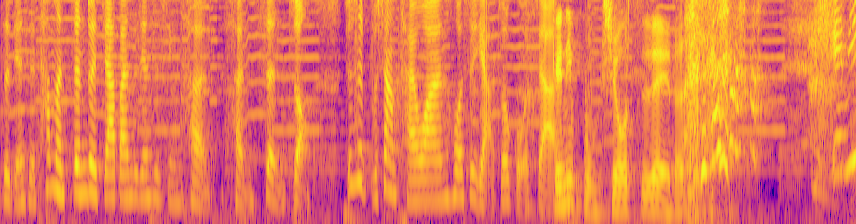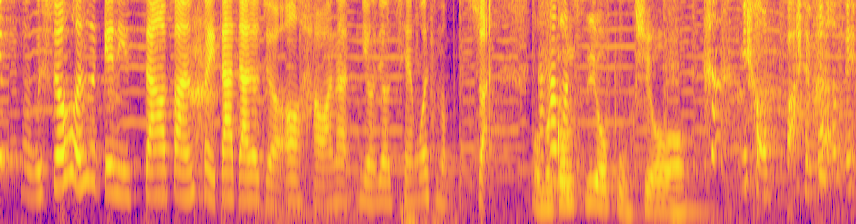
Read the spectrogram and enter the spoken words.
这件事，他们针对加班这件事情很很慎重，就是不像台湾或是亚洲国家，给你补休之类的，给你补休或者是给你加班费，大家就觉得哦好啊，那有有钱为什么不赚？我们公司有补休哦。你好烦啊你！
